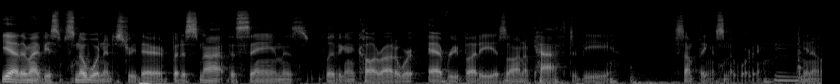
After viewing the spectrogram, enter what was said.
yeah, there might be some snowboard industry there, but it's not the same as living in Colorado where everybody is on a path to be something in snowboarding. You know,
